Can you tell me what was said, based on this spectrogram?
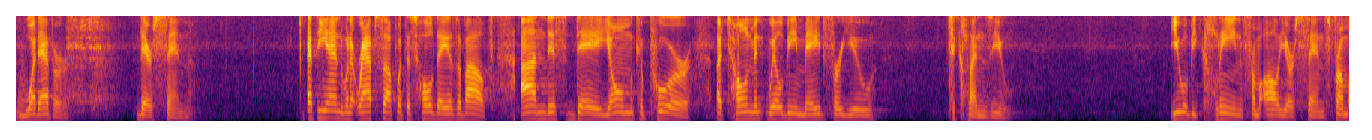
Whatever their sin. At the end, when it wraps up what this whole day is about, on this day, Yom Kippur, atonement will be made for you to cleanse you. You will be clean from all your sins, from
